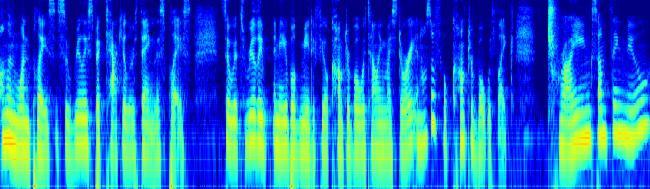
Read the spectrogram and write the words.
all in one place. It's a really spectacular thing, this place. So it's really enabled me to feel comfortable with telling my story and also feel comfortable with like trying something new.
